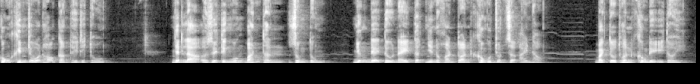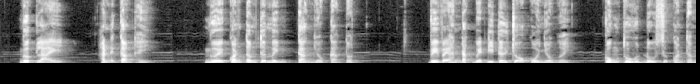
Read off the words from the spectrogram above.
Cũng khiến cho bọn họ cảm thấy thích thú. Nhất là ở dưới tình huống bán thần, dung túng, Những đệ tử này tất nhiên hoàn toàn không có chút sợ ái nào. Bạch Tiểu Thuần không để ý tới. Ngược lại, hắn lại cảm thấy Người quan tâm tới mình càng nhiều càng tốt. Vì vậy hắn đặc biệt đi tới chỗ của nhiều người, Cùng thu hút đủ sự quan tâm.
